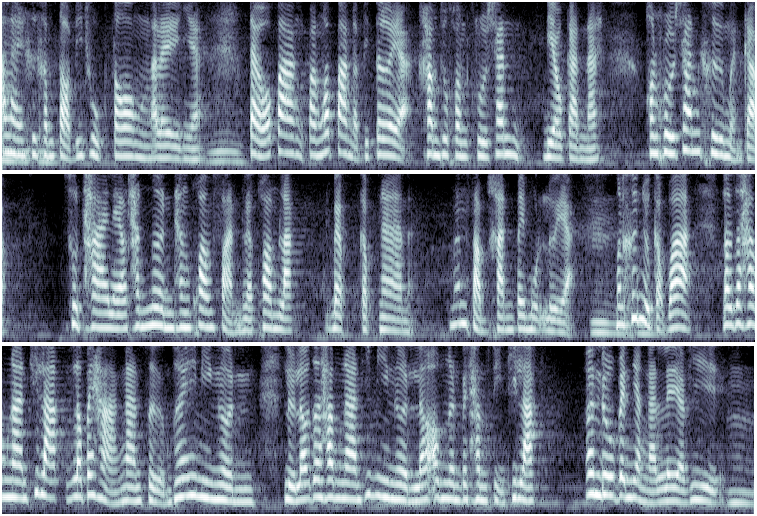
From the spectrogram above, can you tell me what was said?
อะไรคือคำตอบที่ถูกต้องอะไรอย่างเงี้ยอืมแต่ว่าปรางปรางว่าปรางกับพี่เต้ยอะ come to conclusion เดียวกันนะ conclusion คือเหมือนกับสุดท้ายแล้วทั้งเงินทั้งความฝันและความรักแบบกับงานอะ มันสำคัญไปหมดเลยอะอืมันขึ้นอยู่กับว่าเราจะทำงานที่รักเราไปหางานเสริมเพื่อให้มีเงิน หรือเราจะทำงานที่มีเงิน แล้วเอาเงินไปทำสิ่งที่รัก มันดูเป็นอย่างนั้นเลยอะพี่อืม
